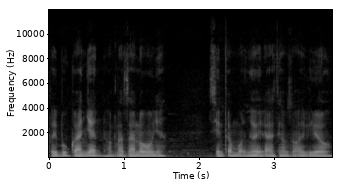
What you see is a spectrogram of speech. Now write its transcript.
Facebook cá nhân hoặc là Zalo nhé. Xin cảm ơn mọi người đã theo dõi video.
